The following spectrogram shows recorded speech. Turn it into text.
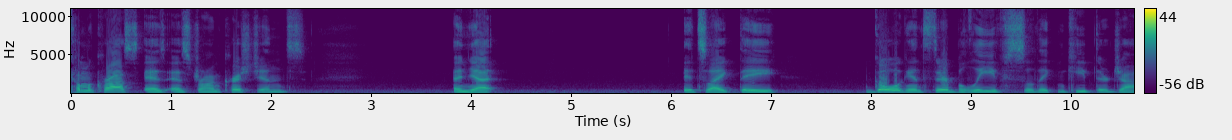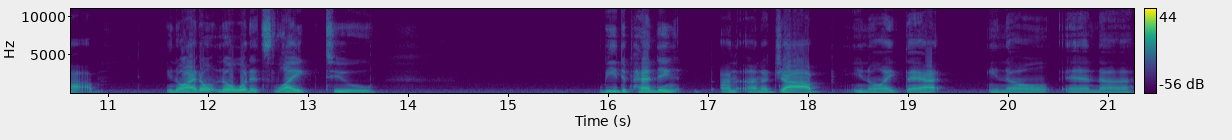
come across as, as strong Christians, and yet it's like they go against their beliefs so they can keep their job. You know, I don't know what it's like to be depending on, on a job, you know, like that, you know, and uh,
